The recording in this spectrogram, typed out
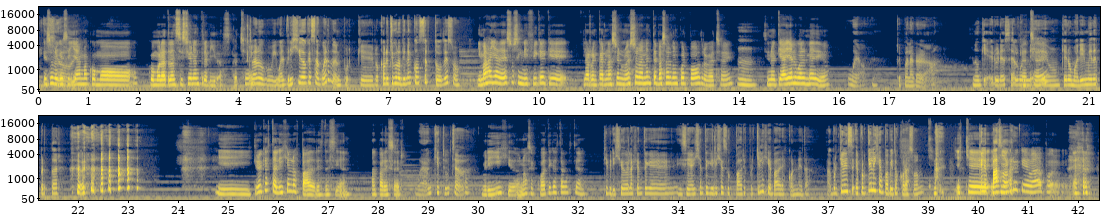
Eso es lo que se eh. llama como, como la transición entre vidas, ¿cachai? Claro, pues, igual brígido que se acuerden, porque los cabros chicos no tienen concepto de eso. Y más allá de eso significa que la reencarnación no es solamente pasar de un cuerpo a otro, ¿cachai? Mm. Sino que hay algo al medio. Bueno, estoy para la cagada. No quiero ir a ese algo en medio. Quiero morirme y despertar. Y creo que hasta eligen los padres, decían, al parecer. Weón, qué chucha. Brígido, ¿no? Es escuática esta cuestión. Qué brígido la gente que. Y si hay gente que elige a sus padres, ¿por qué elige padres con neta? Ah, ¿Por qué, elige- ¿por qué eligen papitos corazón? Es que, ¿Qué les es que pasa? yo creo que va por-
